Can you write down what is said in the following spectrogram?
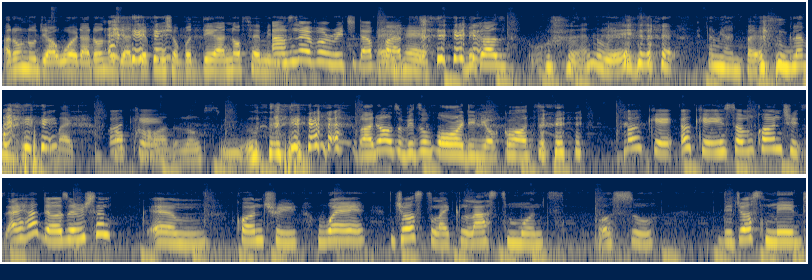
I don't know their word. I don't know their definition. But they are not feminists. i've never reached that part Uh-huh. because anyway let me by, let me the mic All Okay. power belongs to you but i don't want to be too forward in your court okay okay in some countries i heard there was a recent um country where just like last month or so they just made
